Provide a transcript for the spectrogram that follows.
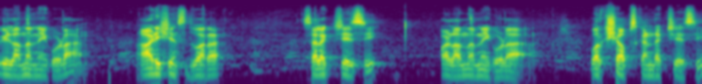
వీళ్ళందరినీ కూడా ఆడిషన్స్ ద్వారా సెలెక్ట్ చేసి వాళ్ళందరినీ కూడా వర్క్షాప్స్ కండక్ట్ చేసి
